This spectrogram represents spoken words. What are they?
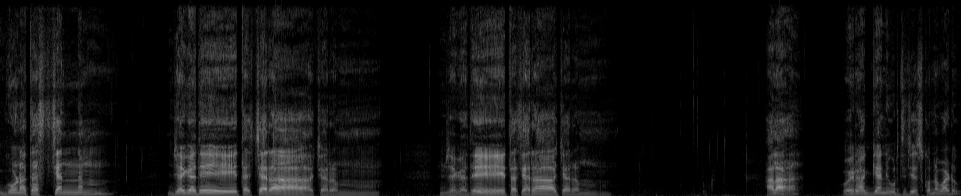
గుణతశ్చన్నం జగదేతచరాచరం. జగదేతచరాచరం. అలా వైరాగ్యాన్ని వృద్ధి చేసుకున్నవాడు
